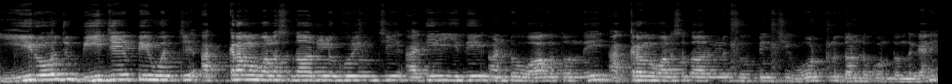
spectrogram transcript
ఈరోజు బీజేపీ వచ్చి అక్రమ వలసదారుల గురించి అది ఇది అంటూ వాగుతుంది. అక్రమ వలసదారులు చూపించి ఓట్లు దండుకుంటుంది. కానీ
